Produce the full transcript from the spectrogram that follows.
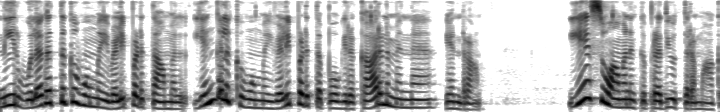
நீர் உலகத்துக்கு உம்மை வெளிப்படுத்தாமல் எங்களுக்கு உம்மை வெளிப்படுத்தப் போகிற காரணம் என்ன? என்றான். இயேசு அவனுக்கு பிரதியுத்தரமாக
